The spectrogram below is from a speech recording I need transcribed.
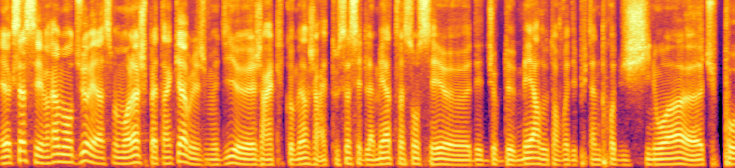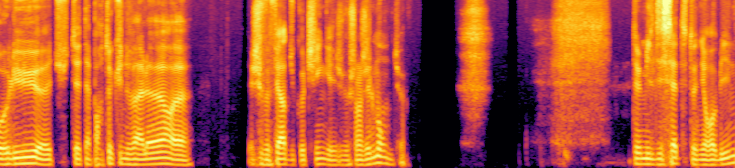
Et donc ça, c'est vraiment dur. Et à ce moment-là, je pète un câble et je me dis, euh, j'arrête le commerce, j'arrête tout ça, c'est de la merde. De toute façon, c'est euh, des jobs de merde où tu envoies des putains de produits chinois, euh, tu pollues, tu t'apportes aucune valeur. je veux faire du coaching et je veux changer le monde, tu vois. 2017, Tony Robbins.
